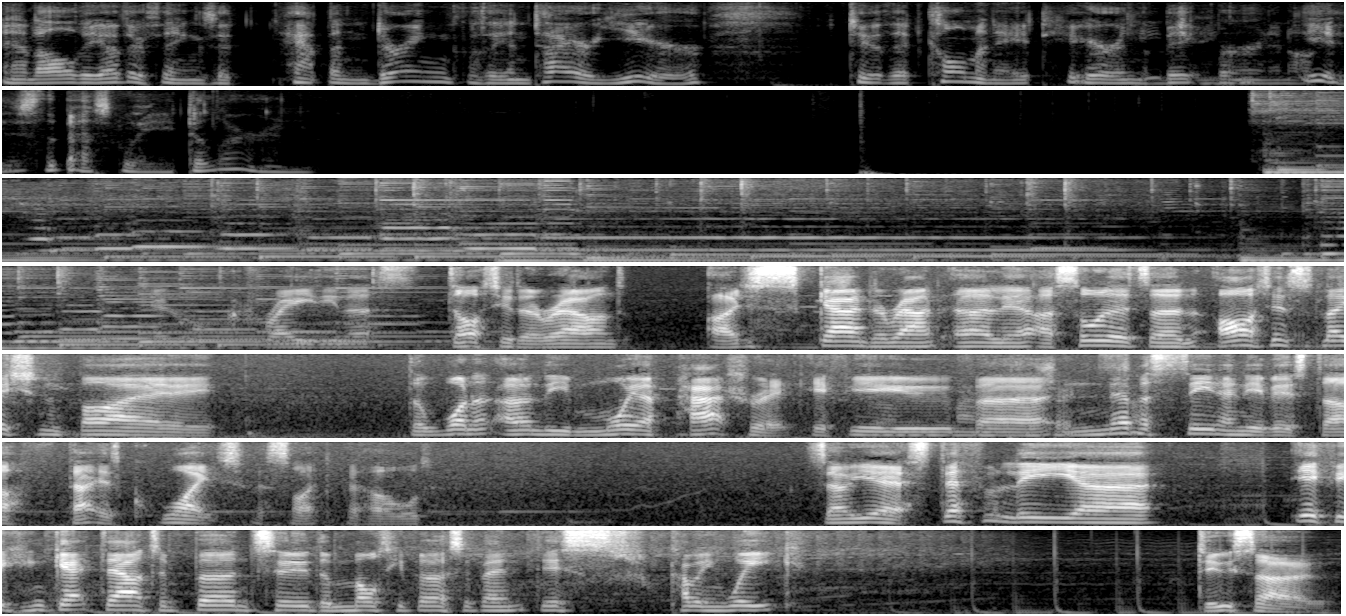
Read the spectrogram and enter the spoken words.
And all the other things that happen during the entire year to that culminate here in the Big Burn and is the best way to learn. general craziness dotted around. I just scanned around earlier. I saw there's an art installation by the one and only Moya Patrick. If you've uh, never seen any of his stuff, that is quite a sight to behold. So yes, definitely. Uh, if you can get down to Burn 2, the multiverse event this coming week, do so.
